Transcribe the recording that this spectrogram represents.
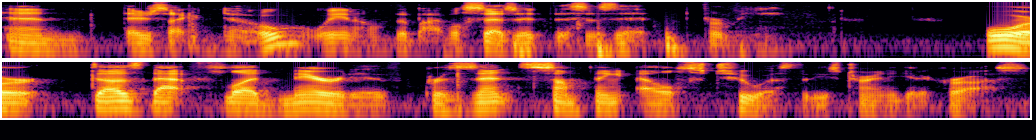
And they're just like, no, well, you know, the Bible says it. This is it for me. Or does that flood narrative present something else to us that he's trying to get across?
